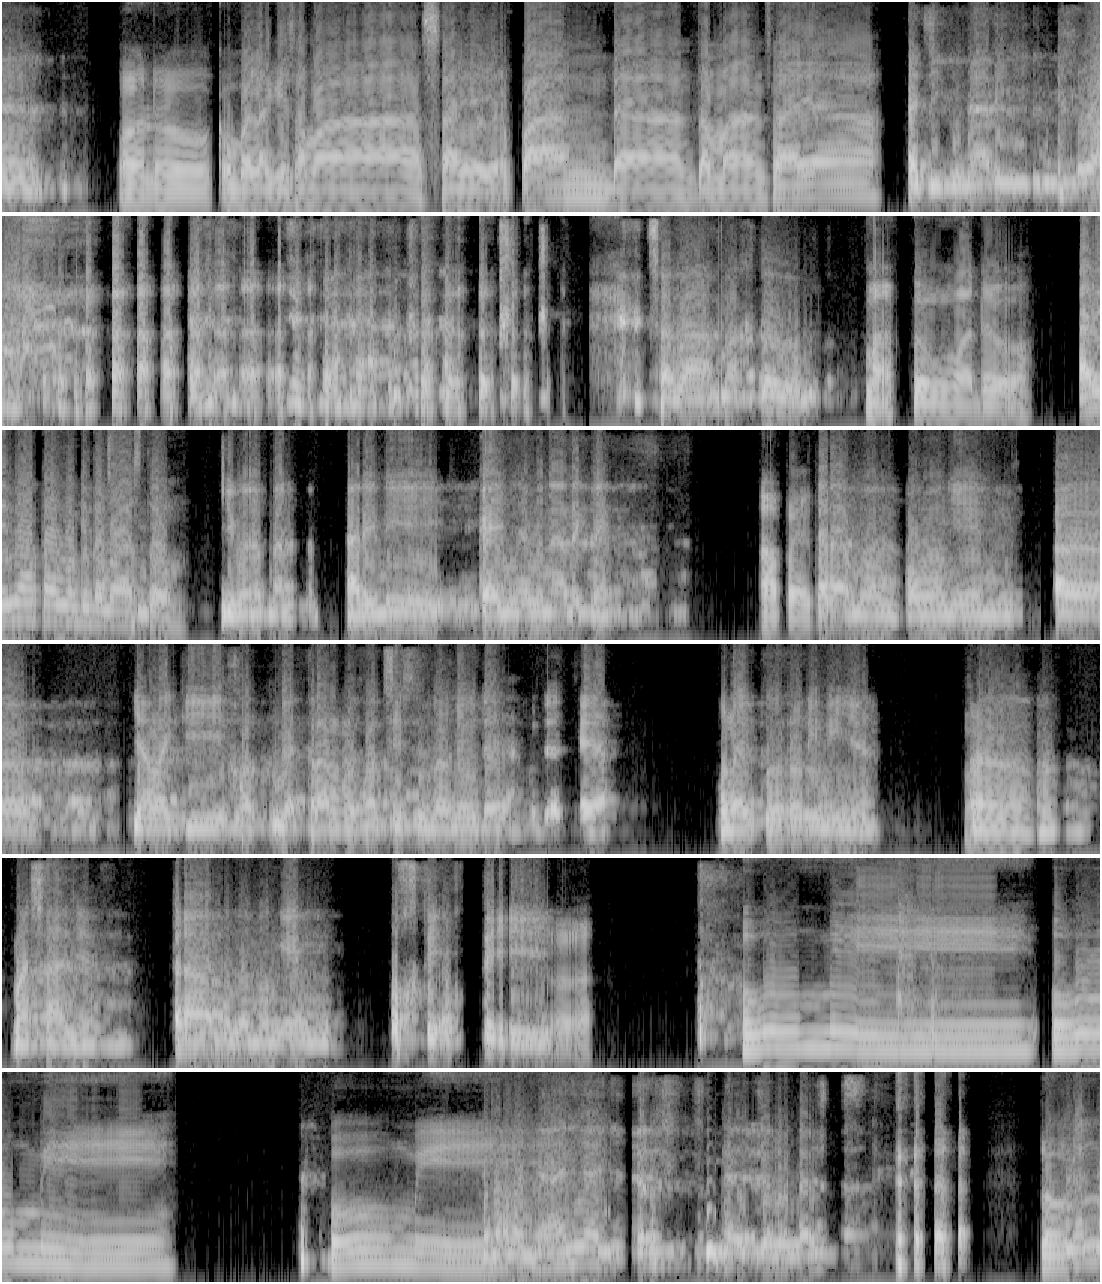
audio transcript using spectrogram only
hikmahnya. Waduh, kembali lagi sama saya Irfan dan teman saya. Haji Gunari. Wah, Sama Maktum. Maktum, waduh. Hari ini apa yang mau kita bahas, Tom? Gimana, Pan? Hari ini kayaknya menarik nih. Apa itu? Kita mau ngomongin eh, yang lagi hot, nggak terlalu hot sih sebenarnya udah ya. Udah kayak mulai turun ininya. Eh, masanya. Kita ngomongin ukti-ukti. Eh, Umi, Umi, Umi. Kenapa nyanyi jelas. Lo kan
